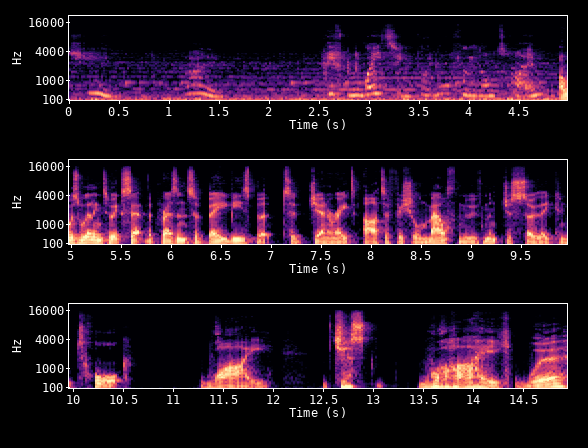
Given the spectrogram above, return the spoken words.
You? We've been waiting for an awfully long time. I was willing to accept the presence of babies, but to generate artificial mouth movement just so they can talk, why? Just why? Were?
